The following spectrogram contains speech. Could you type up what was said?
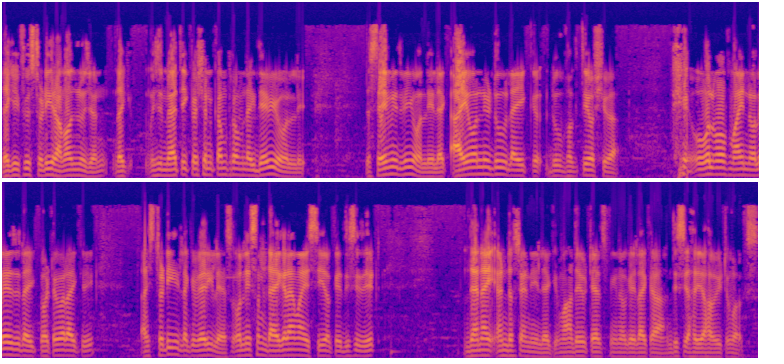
Like if you study Ramanujan, like his math equation come from like Devi only. The same with me only. Like I only do like do Bhakti of Shiva. All of my knowledge, like whatever I keep, I study like very less. Only some diagram I see. Okay, this is it. Then I understand it. Like Mahadev tells me, okay, like uh, this is how it works.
